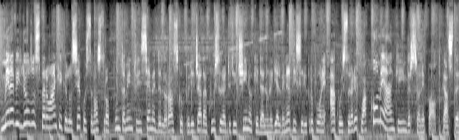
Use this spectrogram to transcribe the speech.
Meraviglioso spero anche che lo sia questo nostro appuntamento insieme dell'oroscopo di Giada qui su Radio Ticino che dal lunedì al venerdì si ripropone a questo orario qua come anche in versione podcast.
